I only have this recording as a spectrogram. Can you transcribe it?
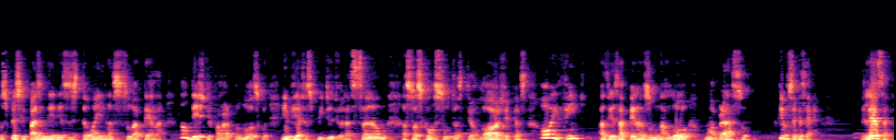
Os principais endereços estão aí na sua tela. Não deixe de falar conosco, enviar seus pedidos de oração, as suas consultas teológicas, ou enfim, às vezes apenas um alô, um abraço, o que você quiser. Beleza?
